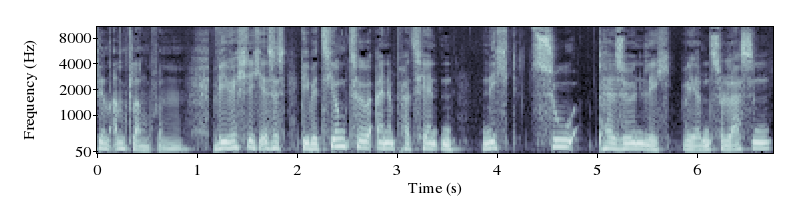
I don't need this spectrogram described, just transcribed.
den Anklang finden. Wie wichtig ist es, die Beziehung zu einem Patienten nicht zu persönlich werden zu lassen,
